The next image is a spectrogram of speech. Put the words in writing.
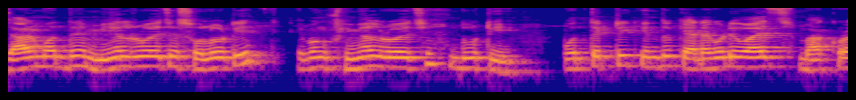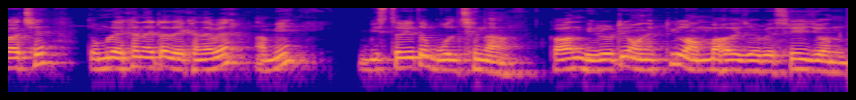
যার মধ্যে মেল রয়েছে ষোলোটি এবং ফিমেল রয়েছে দুটি। প্রত্যেকটি কিন্তু ক্যাটাগরি ওয়াইজ ভাগ করা আছে, তোমরা এখানে এটা দেখে নেবে, আমি বিস্তারিত বলছি না, কারণ ভিডিওটি অনেকটি লম্বা হয়ে যাবে সেই জন্য।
